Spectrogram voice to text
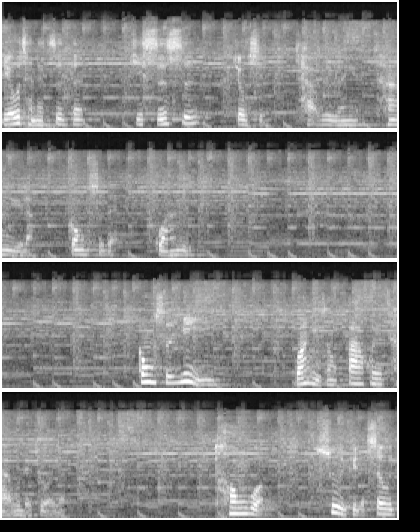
流程的制定及实施，就是财务人员参与了公司的管理。公司运营管理中发挥财务的作用，通过数据的收集、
